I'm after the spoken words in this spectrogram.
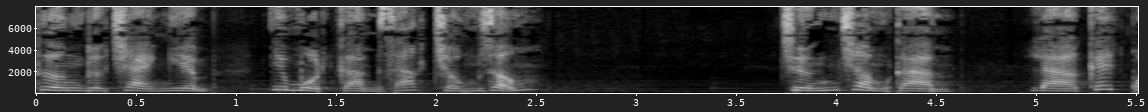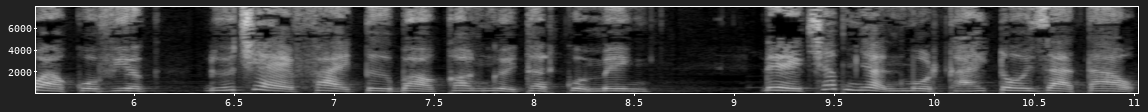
thường được trải nghiệm như một cảm giác trống rỗng. Chứng trầm cảm là kết quả của việc đứa trẻ phải từ bỏ con người thật của mình để chấp nhận một cái tôi giả tạo.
